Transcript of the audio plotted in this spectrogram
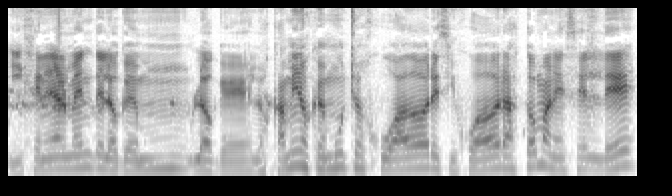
y generalmente lo que, lo que los caminos que muchos jugadores y jugadoras toman es el de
